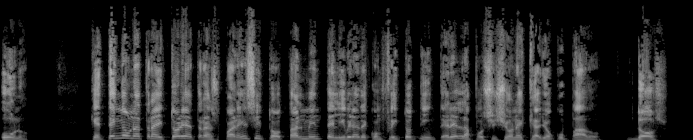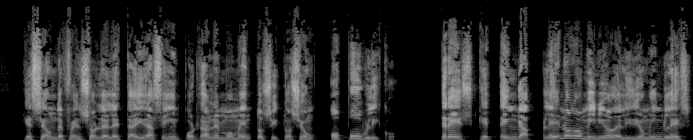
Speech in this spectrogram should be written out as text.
Uno, que tenga una trayectoria de transparencia y totalmente libre de conflictos de interés en las posiciones que haya ocupado. Dos, que sea un defensor de la estadidad sin importar el momento, situación o público. Tres, que tenga pleno dominio del idioma inglés.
